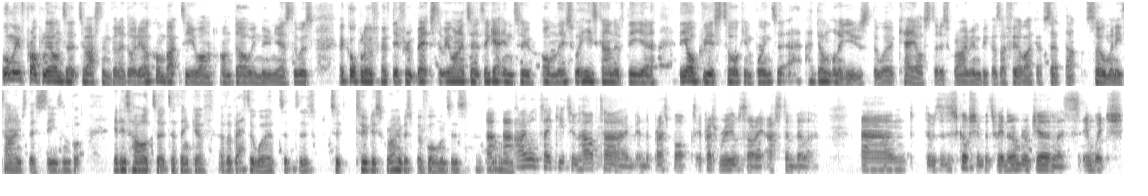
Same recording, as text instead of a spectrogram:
we'll move properly on to, to Aston Villa, Dory. I'll come back to you on, on Darwin Nunez. There was a couple of, of different bits that we wanted to, to get into on this, but he's kind of the uh, the obvious talking point. I don't want to use the word chaos to describe him because I feel like I've said that so many times this season, but it is hard to, to think of, of a better word to, to, to, to describe his performances. I, I, will take you to half time in the press box, press room, sorry, Aston Villa. And there was a discussion between a number of journalists in which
